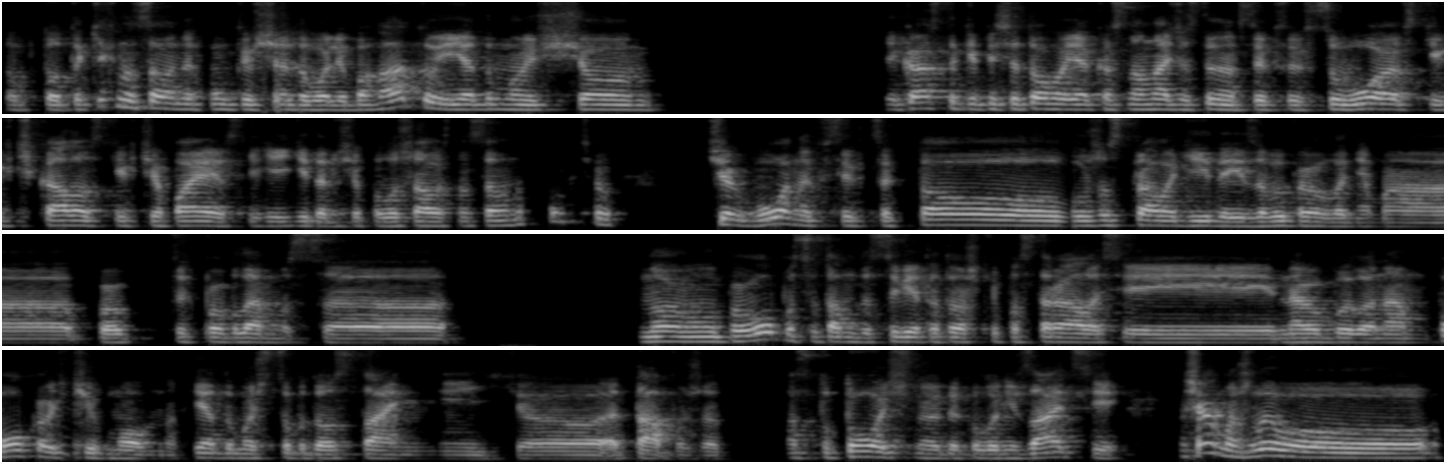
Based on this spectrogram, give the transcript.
Тобто таких населених пунктів ще доволі багато, і я думаю, що якраз таки після того, як основна частина всіх цих суворовських, чкаловських, чапаєвських, які там ще полишались населених пунктів, червоних всіх цих, то вже справа дійде і за виправленням е, цих проблем з е, нормами правопису, там де совєти трошки постаралися і наробили нам покручів мовних. Я думаю, що це буде останній е, етап уже остаточної деколонізації. Хоча, можливо,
